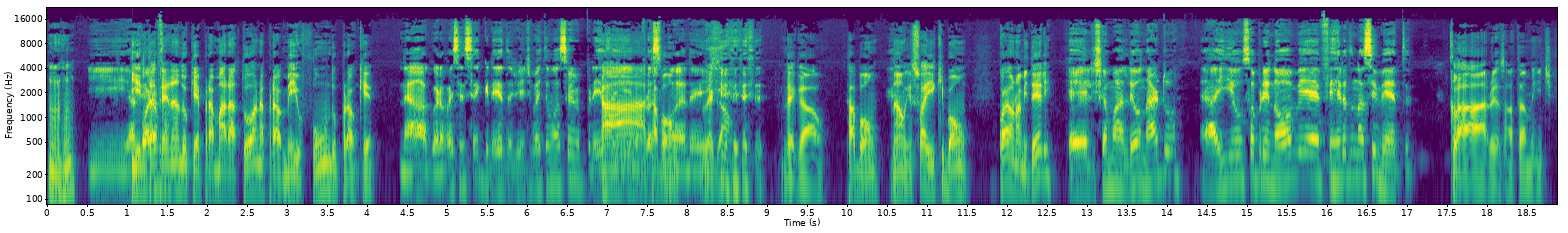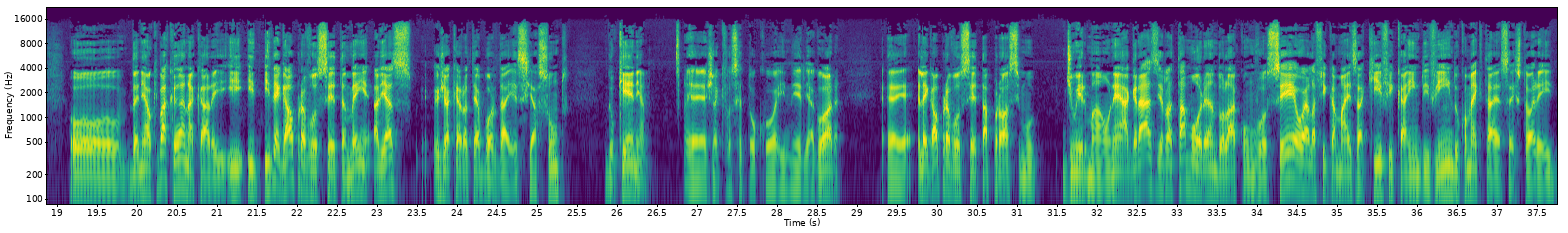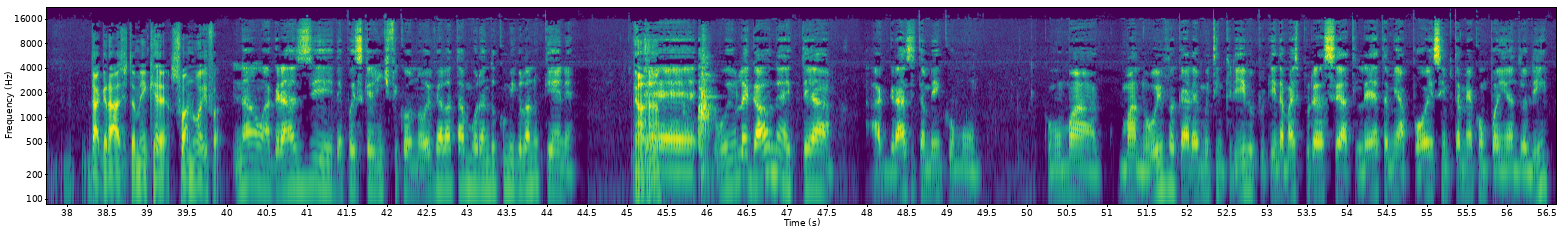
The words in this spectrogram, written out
Uhum. E, e ele tá treinando o quê? Para maratona, para meio fundo, para o quê? Não, agora vai ser segredo. A gente vai ter uma surpresa ah, aí no tá próximo tá bom. ano. Aí. Legal. Legal. Tá bom. Não, isso aí, que bom. Qual é o nome dele? É, ele chama Leonardo. Aí o sobrenome é Ferreira do Nascimento. Claro, exatamente. O Daniel, que bacana, cara, e, e, e legal para você também. Aliás, eu já quero até abordar esse assunto do Quênia, é, já que você tocou aí nele agora. É, é legal para você estar tá próximo de um irmão, né? A Grazi, ela tá morando lá com você ou ela fica mais aqui, fica indo e vindo? Como é que tá essa história aí da Grazi também, que é sua noiva? Não, a Grazi, depois que a gente ficou noiva, ela tá morando comigo lá no Quênia. Uhum. É, o, o legal, né, ter a, a Grazi também como, como uma, uma noiva, cara, é muito incrível, porque ainda mais por ela ser atleta, me apoia, sempre tá me acompanhando ali.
